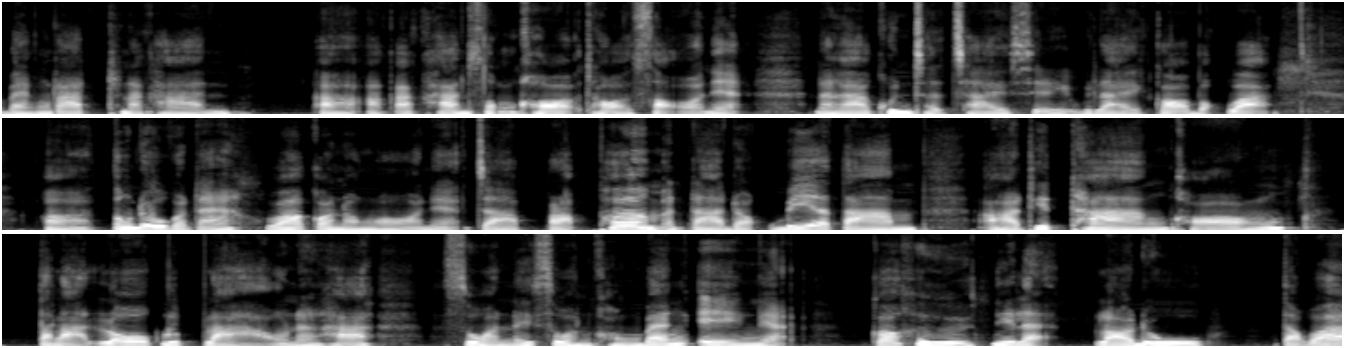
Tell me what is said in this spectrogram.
แบงก์รัฐธนาคารอาอาคารสงเคราะห์ทอสอเนี่ยนะคะคุณชัดชัยสิริวิไลก็บอกว่าต้องดูก่อนนะว่ากรงงเนี่ยจะปรับเพิ่มอัตราดอกเบี้ยตามาทิศทางของตลาดโลกหรือเปล่านะคะ ส่วนในส่วนของแบงก์เองเนี่ยก็คือนี่แหละรอดูแต่ว่า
